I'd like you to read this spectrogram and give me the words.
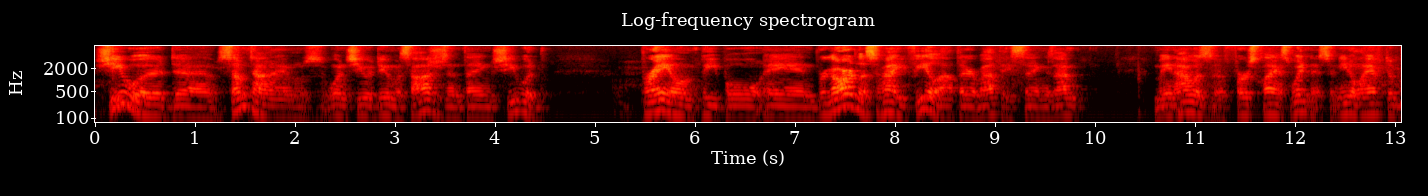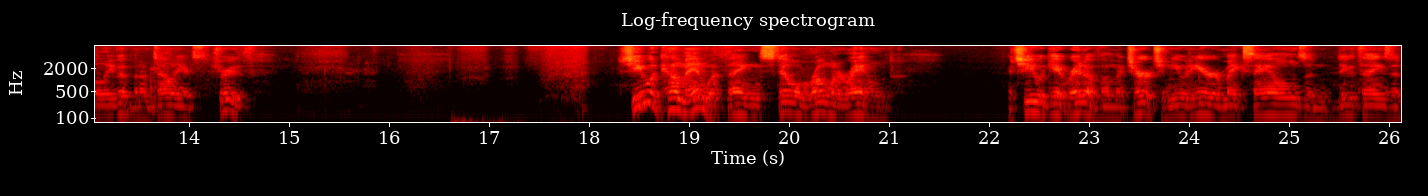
she would uh, sometimes when she would do massages and things, she would prey on people, and regardless of how you feel out there about these things, I'm. I mean, I was a first class witness, and you don't have to believe it, but I'm telling you it's the truth. She would come in with things still roaming around. And she would get rid of them at church, and you would hear her make sounds and do things, and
